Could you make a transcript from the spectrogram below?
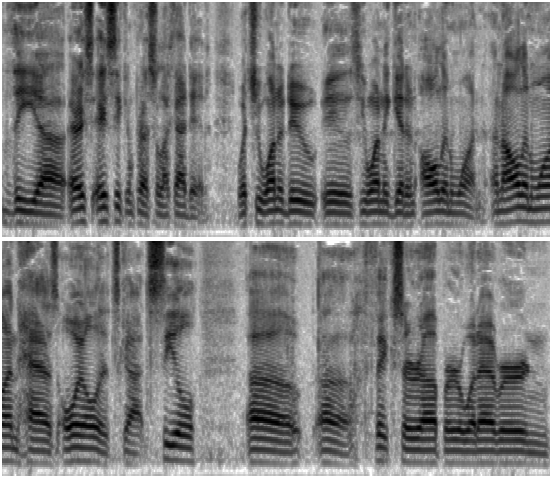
the uh, AC compressor like I did. What you want to do is you want to get an all-in-one. An all-in-one has oil. It's got seal uh, uh, fixer up or whatever, and,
